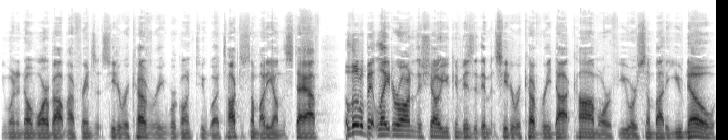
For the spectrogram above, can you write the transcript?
You want to know more about my friends at Cedar Recovery? We're going to uh, talk to somebody on the staff a little bit later on in the show. You can visit them at cedarrecovery.com, or if you or somebody you know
